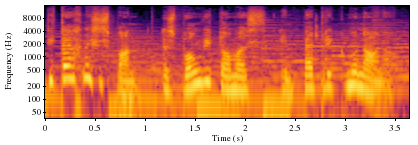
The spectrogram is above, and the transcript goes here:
Die tegniese span is Bongie Thomas en Patrick Monana.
